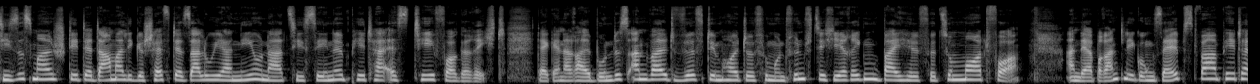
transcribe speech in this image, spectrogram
Dieses Mal steht der damalige Chef der Saarlouier Neonazi-Szene Peter St. vor Gericht. Der Generalbundesanwalt wirft dem heute 55-Jährigen Beihilfe zum Mord vor. An der Brandlegung selbst war Peter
